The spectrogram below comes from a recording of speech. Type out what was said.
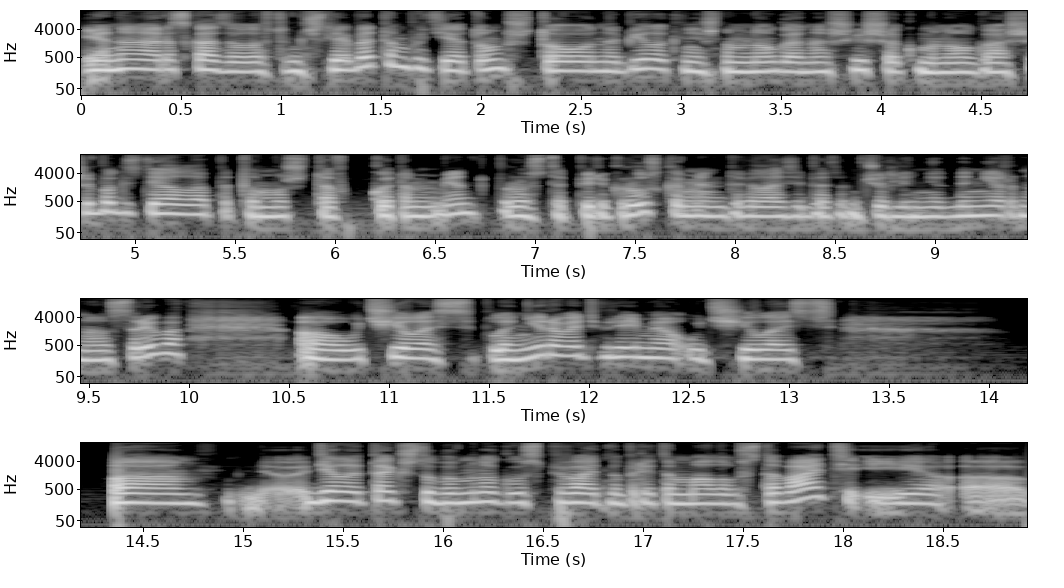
И она рассказывала в том числе об этом пути, о том, что набила, конечно, много на шишек, много ошибок сделала, потому что в какой-то момент просто перегрузками довела себя там чуть ли не до нервного срыва, а, училась планировать время, училась а, делать так, чтобы много успевать, но при этом мало уставать. И э,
